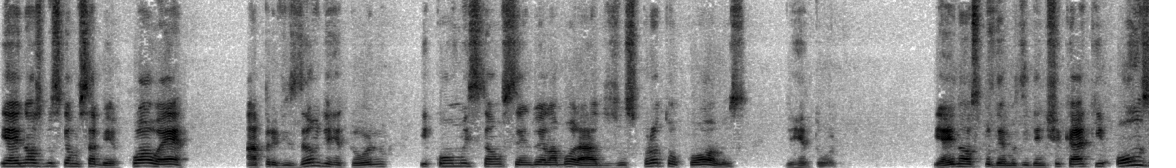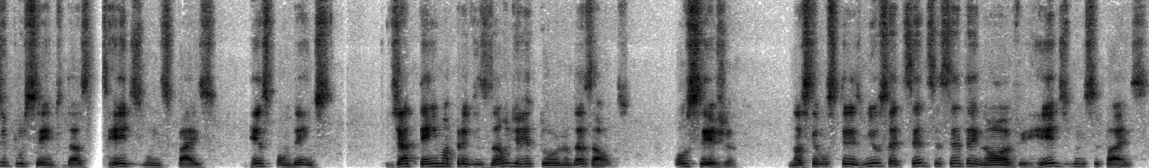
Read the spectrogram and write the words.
E aí nós buscamos saber qual é a previsão de retorno e como estão sendo elaborados os protocolos de retorno. E aí nós podemos identificar que 11% das redes municipais respondentes já têm uma previsão de retorno das aulas. Ou seja, nós temos 3.769 redes municipais,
